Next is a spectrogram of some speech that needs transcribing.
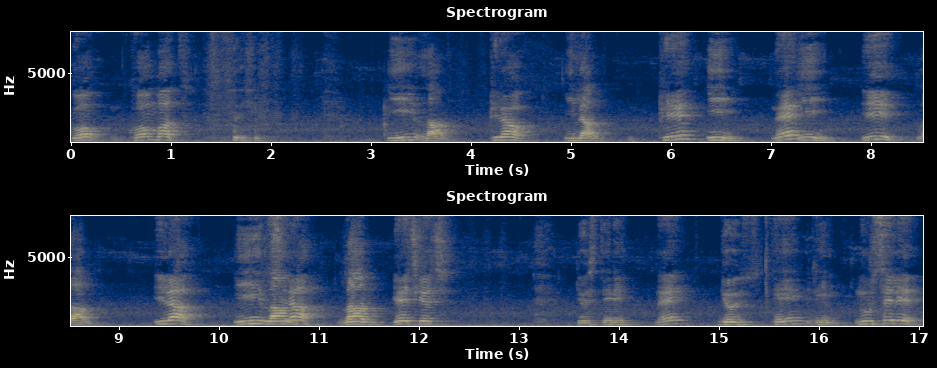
go, kombat, İlan. pilav, İlan. pi, İ. ne? İ. İ, Lan. ilah, İlan. Silah. Lan. geç geç. Gösteri. Ne? Gösteri. Nurseli,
